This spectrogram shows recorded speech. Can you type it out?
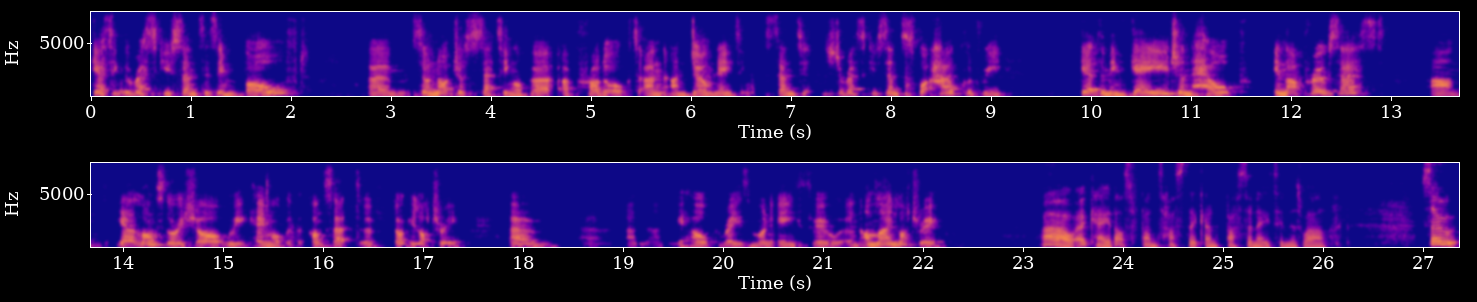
getting the rescue centres involved um, so not just setting up a, a product and, and donating a percentage to rescue centres, but how could we get them engaged and help in that process? And yeah, long story short, we came up with the concept of doggy lottery. Um, and, and we help raise money through an online lottery. Wow, okay, that's fantastic and fascinating as well. So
